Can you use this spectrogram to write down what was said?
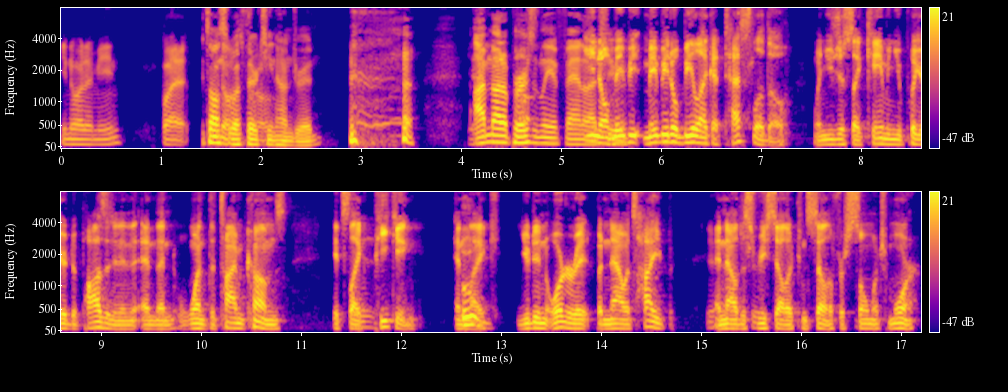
you know what I mean? But it's also knows, a bro? thirteen hundred. I'm not a personally a fan of you that know, shoe. maybe maybe it'll be like a Tesla though, when you just like came and you put your deposit in, and then when the time comes, it's like Yeah. peaking and Boom. like you didn't order it, but now it's hype. Yeah, and now this true. reseller can sell it for so much more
